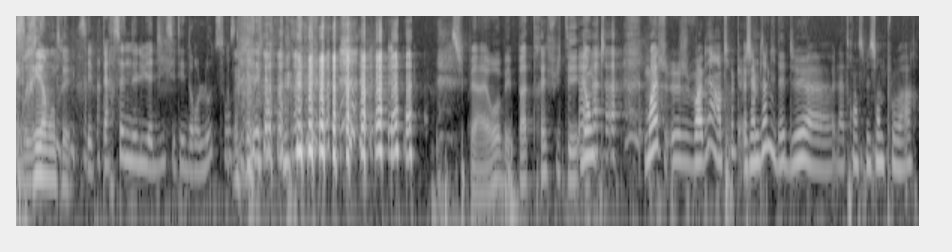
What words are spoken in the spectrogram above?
rien montrer. Personne ne lui a dit que c'était dans l'autre sens. qu'il fallait faire. Super héros, mais pas très futé. Donc, moi, je, je vois bien un truc. J'aime bien l'idée de euh, la transmission de pouvoir.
